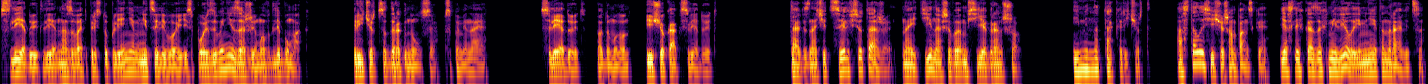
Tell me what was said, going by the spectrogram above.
Следует ли назвать преступлением нецелевое использование зажимов для бумаг? Ричард содрогнулся, вспоминая. «Следует», — подумал он, — «еще как следует». «Так, значит, цель все та же — найти нашего мсье Граншо». «Именно так, Ричард. Осталось еще шампанское. Я слегка захмелела, и мне это нравится».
